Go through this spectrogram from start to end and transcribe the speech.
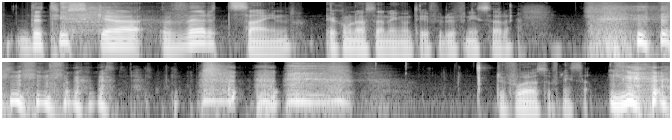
Det tyska Wertsein. Jag kommer läsa den en gång till för du fnissade. Du får alltså fnissa.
